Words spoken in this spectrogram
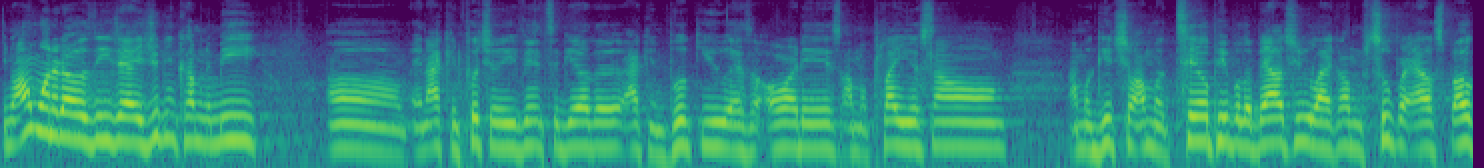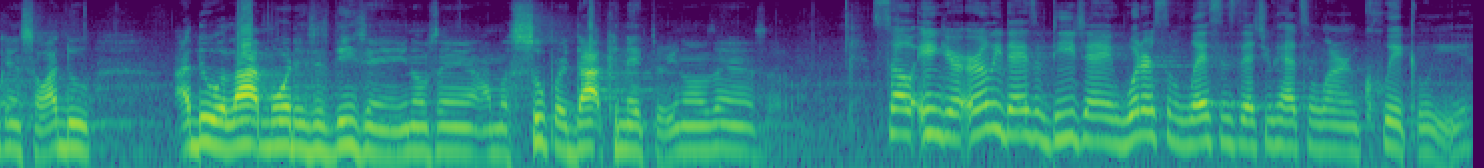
you know, I'm one of those DJs. You can come to me, um, and I can put your event together. I can book you as an artist. I'm gonna play your song. I'm gonna get you. I'm gonna tell people about you. Like I'm super outspoken, so I do, I do a lot more than just DJing. You know what I'm saying? I'm a super dot connector. You know what I'm saying? So. So, in your early days of DJing, what are some lessons that you had to learn quickly?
